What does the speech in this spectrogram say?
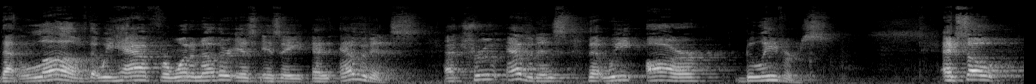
That love that we have for one another is, is a, an evidence, a true evidence that we are believers. And so,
